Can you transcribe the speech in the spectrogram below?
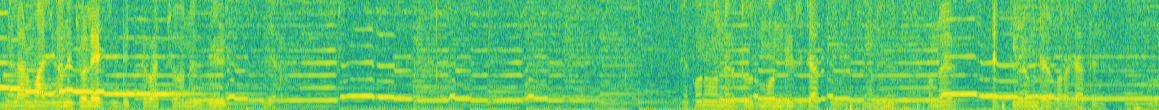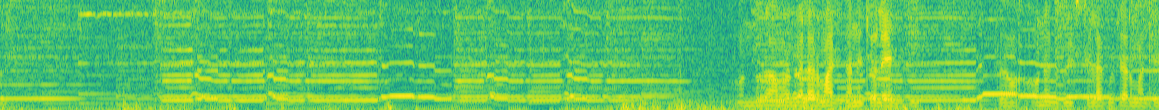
মেলার মাঝখানে চলে এসেছি, দেখতে পাচ্ছ অনেক ভিড়। এখনও অনেক দূর মন্দির যাতে এখানে এখনও এক- কিলোমিটার করে যাতে বন্ধুরা, আমার মেলার মাঝখানে চলে এসেছি। তো অনেক ভিড়, ঠেলাকুচার মধ্যে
